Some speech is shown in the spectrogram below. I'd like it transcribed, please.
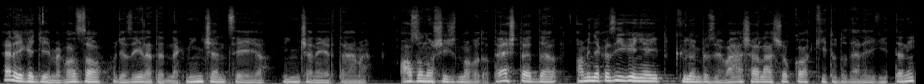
Elégedjél meg azzal, hogy az életednek nincsen célja, nincsen értelme. Azonosítsd magad a testeddel, aminek az igényeit különböző vásárlásokkal ki tudod elégíteni,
